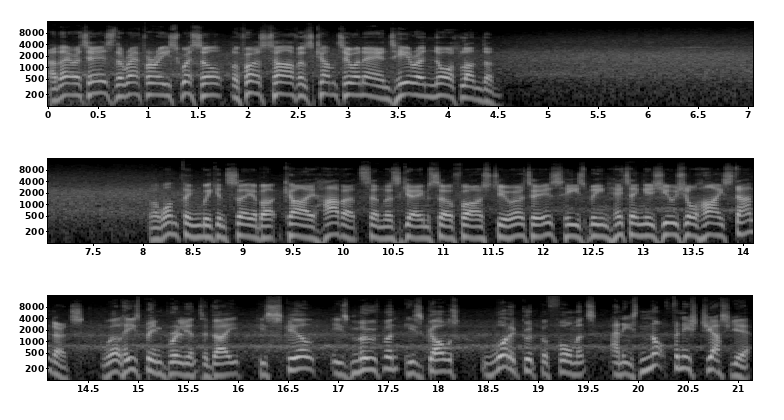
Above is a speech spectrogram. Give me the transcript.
And there it is, the referee's whistle. The first half has come to an end here in North London. Well, one thing we can say about Kai Havertz in this game so far, Stuart, is he's been hitting his usual high standards. Well, he's been brilliant today. His skill, his movement, his goals, what a good performance. And he's not finished just yet.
